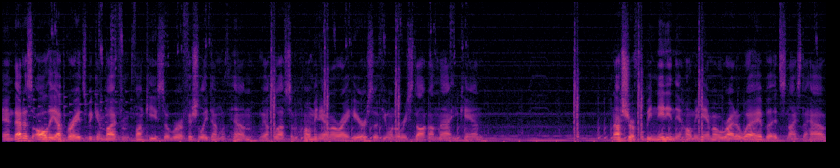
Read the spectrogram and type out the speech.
And that is all the upgrades we can buy from Funky, so we're officially done with him. We also have some homing ammo right here, so if you want to restock on that, you can. Not sure if we'll be needing the homing ammo right away, but it's nice to have.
